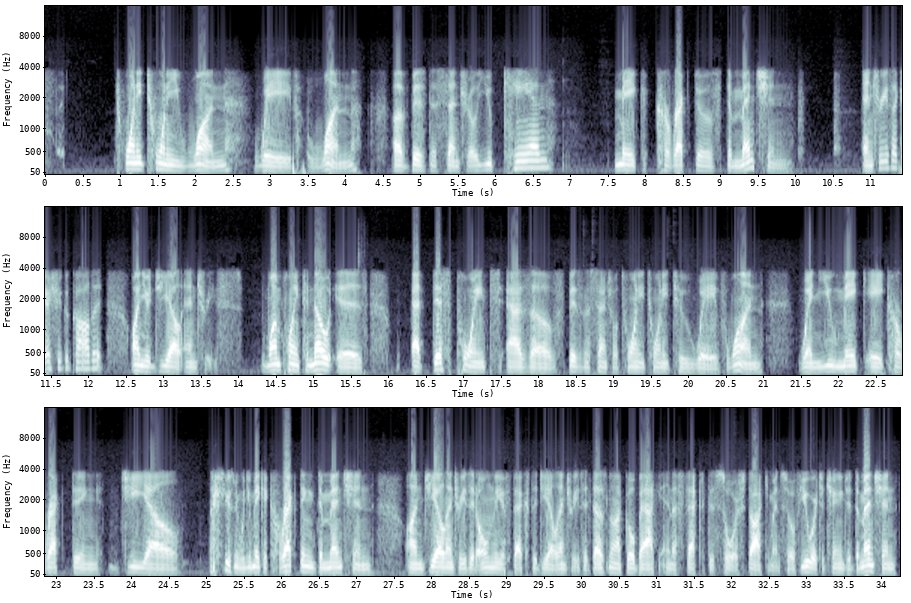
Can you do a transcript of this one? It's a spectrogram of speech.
2021 Wave 1 of Business Central, you can make corrective dimension entries, I guess you could call it, on your GL entries. One point to note is at this point, as of Business Central 2022 Wave 1, when you make a correcting GL, excuse me, when you make a correcting dimension on GL entries, it only affects the GL entries. It does not go back and affect the source document. So if you were to change a dimension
